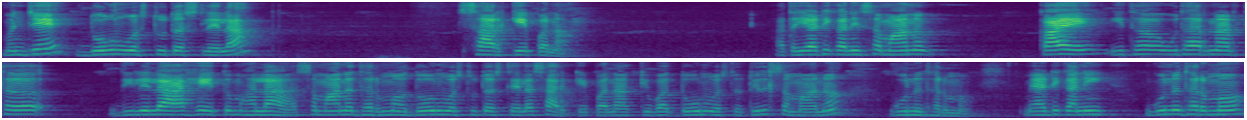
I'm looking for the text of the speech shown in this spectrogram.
म्हणजे दोन वस्तूत असलेला सारखेपणा. आता या ठिकाणी समान काय इथं उदाहरणार्थ दिलेला आहे तुम्हाला? समान धर्म दोन वस्तूत असलेला सारखेपणा किंवा दोन वस्तूतील समान गुणधर्म. मग या ठिकाणी गुणधर्म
